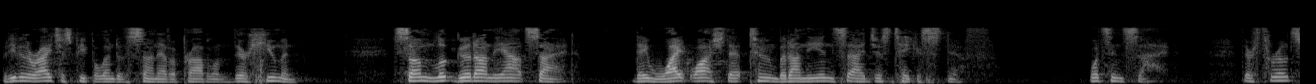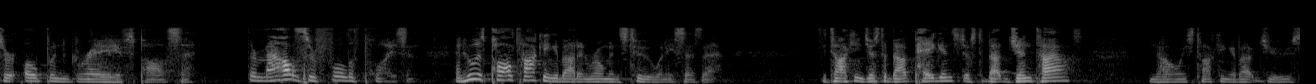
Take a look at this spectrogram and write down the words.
But even the righteous people under the sun have a problem. They're human. Some look good on the outside. They whitewash that tomb, but on the inside, just take a sniff. What's inside? Their throats are open graves, Paul said. Their mouths are full of poison. And who is Paul talking about in Romans 2 when he says that? Is he talking just about pagans, just about Gentiles? No, he's talking about Jews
